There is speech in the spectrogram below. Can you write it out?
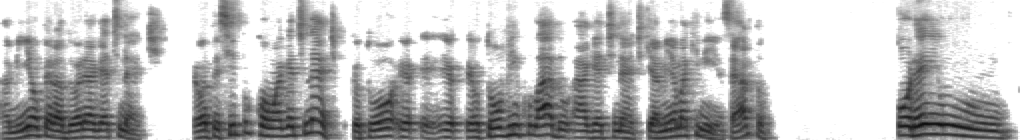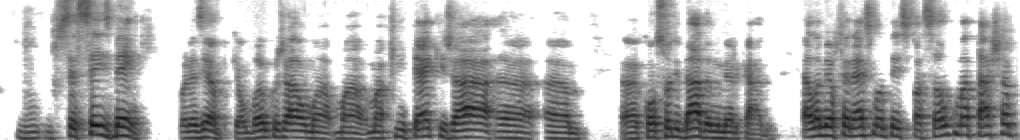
A minha operadora é a GetNet. Eu antecipo com a GetNet, porque eu tô, tô vinculado à GetNet, que é a minha maquininha, certo? Porém, o C6 Bank, por exemplo, que é um banco já, uma, uma, uma fintech já uh, uh, consolidada no mercado, ela me oferece uma antecipação com uma taxa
